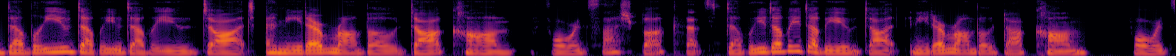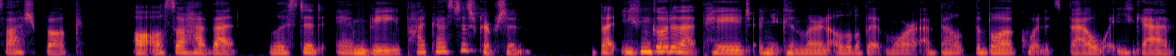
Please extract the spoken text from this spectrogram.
www.anitarombough.com forward slash book. That's www.anitarombough.com forward slash book. I'll also have that listed in the podcast description. But you can go to that page and you can learn a little bit more about the book, what it's about, what you get.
